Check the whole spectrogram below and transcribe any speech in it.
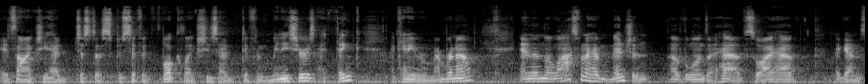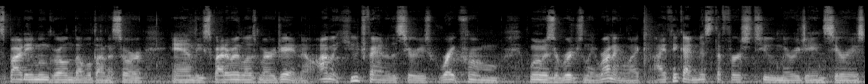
It's not like she had just a specific book; like she's had different miniseries. I think I can't even remember now. And then the last one I haven't mentioned of the ones I have, so I have again Spidey, Moon Girl, and Devil Dinosaur, and the Spider-Man Loves Mary Jane. Now I'm a huge fan of the series right from when it was originally running. Like I think I missed the first two Mary Jane series.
